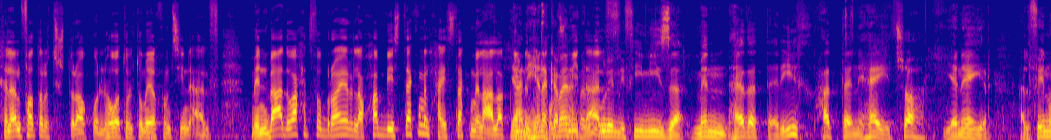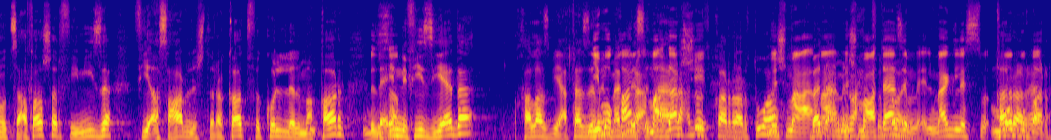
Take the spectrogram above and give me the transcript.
خلال فترة اشتراكه اللي هو 350 ألف من بعد 1 فبراير لو حب يستكمل هيستكمل على قيمة يعني هنا كمان إحنا 500 بنقول. إن في ميزة من هذا التاريخ حتى نهاية شهر يناير 2019 في ميزة في أسعار الاشتراكات في كل المقار بالظبط. لأن في زيادة خلاص بيعتزم دي المجلس ما أقدرش قررتوها مش مع مع من مش 1 معتزم. المجلس مجبر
